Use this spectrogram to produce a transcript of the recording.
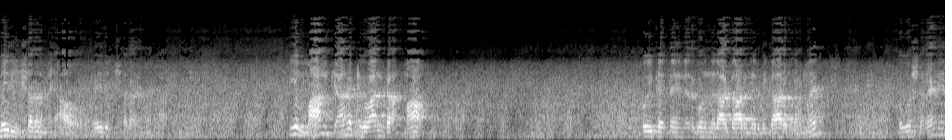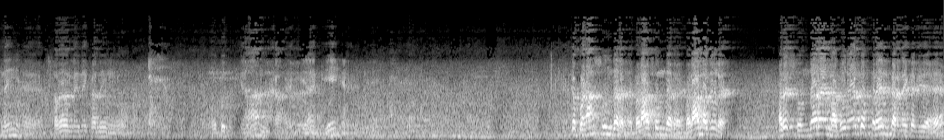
मेरी शरण में आओ, मेरी शरण में आओ। ये माम क्या है भगवान का? माम। कोई कहते हैं निर्गुण, निराकार, निर्विकार ब्रह्म है तो वो शरण नहीं है। शरण लेने का नहीं हो। वो तो ज्ञान का है, ज्ञान घी है। का बड़ा सुंदर है, बड़ा सुंदर है, बड़ा मधुर है। अरे सुंदर है, मधुर है तो प्रेम करने के लिए है।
